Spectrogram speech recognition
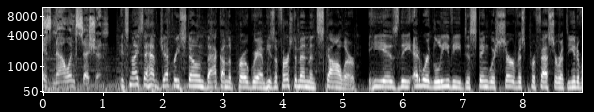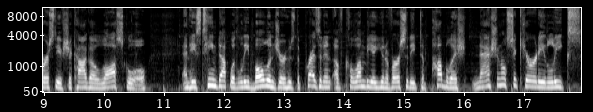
is now in session. It's nice to have Geoffrey Stone back on the program. He's a First Amendment scholar. He is the Edward Levi Distinguished Service Professor at the University of Chicago Law School and he's teamed up with Lee Bollinger, who's the president of Columbia University, to publish National Security Leaks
